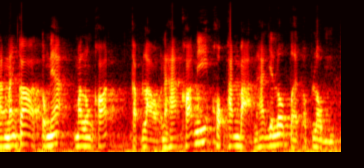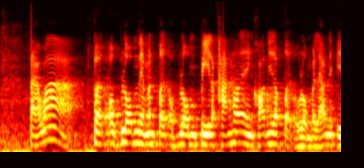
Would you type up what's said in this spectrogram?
ดังนั้นก็ตรงเนี้ยมาลงคอร์สกับเรานะฮะ คอร์สนี้ 6,000 บาทนะฮะ เยลโล่เปิดอบรม แต่ว่าเปิดอบรมเนี่ยมันเปิดอบรมปีละครั้งเท่านั้นเองคอร์สนี้เราเปิดอบรมไปแล้วในปี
